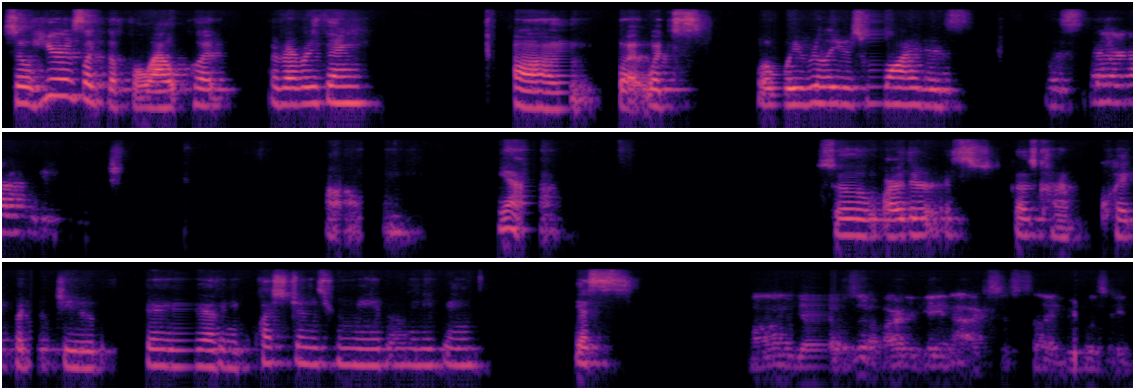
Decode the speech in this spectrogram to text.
so here's like the full output of everything. Um, but what's, what we really just wanted is was demographic. Um, yeah. So are there, that was kind of quick, but do you, do you have any questions for me about anything? Yes, Um, yeah, was it hard to gain access to like Google's API?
